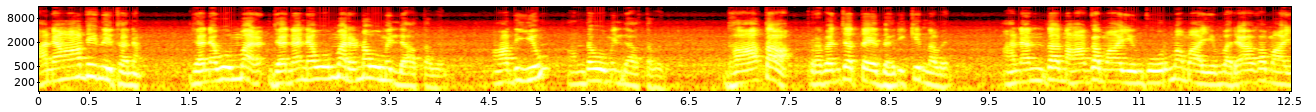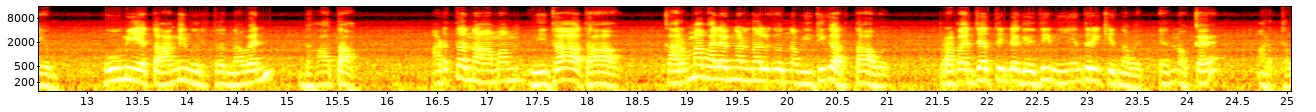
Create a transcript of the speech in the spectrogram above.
അനാദിനിധനം ജനവും ജനനവും മരണവുമില്ലാത്തവൻ. ആദിയും അന്തവുമില്ലാത്തവൻ ധാത പ്രപഞ്ചത്തെ ധരിക്കുന്നവൻ. അനന്തനാഗമായും കൂർമ്മമായും വരാഹമായും ഭൂമിയെ താങ്ങി നിർത്തുന്നവൻ ധാത അടുത്ത നാമം വിധാത കർമ്മഫലങ്ങൾ നൽകുന്ന വിധികർത്താവ് പ്രപഞ്ചത്തിന്റെ ഗതി നിയന്ത്രിക്കുന്നവൻ എന്നൊക്കെ അർത്ഥം.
